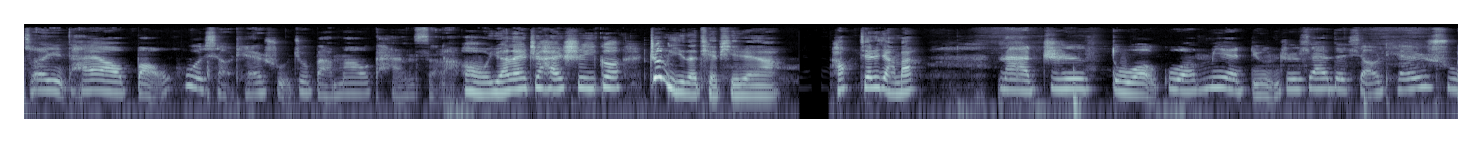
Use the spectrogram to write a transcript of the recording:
所以他要保护小田鼠，就把猫砍死了。哦，原来这还是一个正义的铁皮人啊！好，接着讲吧。那只躲过灭顶之灾的小田鼠，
